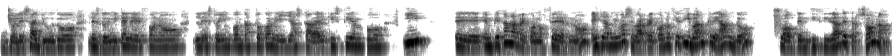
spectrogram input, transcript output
yo les ayudo, les doy mi teléfono, estoy en contacto con ellas cada X tiempo y eh, empiezan a reconocer, ¿no? Ellas mismas se van reconociendo y van creando su autenticidad de persona,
